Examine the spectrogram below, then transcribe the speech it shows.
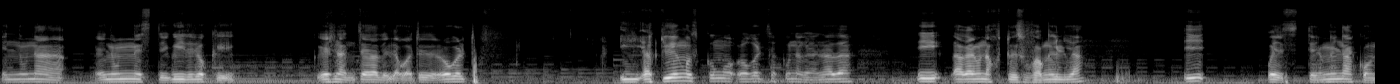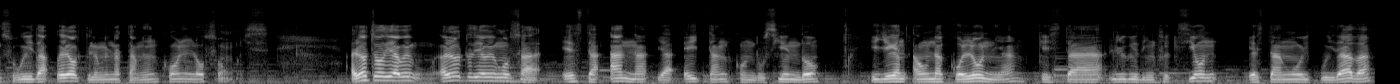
en una, en un este vidrio que es la entrada del laboratorio de Robert. Y aquí vemos como Robert saca una granada y haga una foto de su familia y pues termina con su vida, pero termina también con los zombies. Al otro día, al otro día vemos a esta Ana y a Ethan conduciendo y llegan a una colonia que está libre de infección, está muy cuidada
